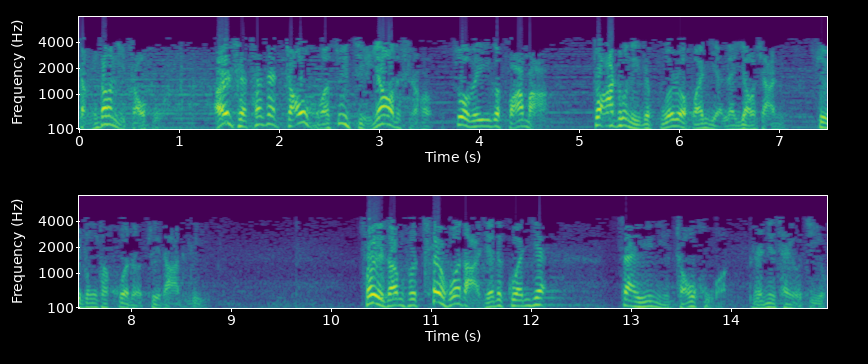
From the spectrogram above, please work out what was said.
等到你着火，而且他在着火最紧要的时候，作为一个砝码，抓住你的薄弱环节来要挟你，最终他获得最大的利益。所以咱们说，趁火打劫的关键在于你着火，人家才有机会。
